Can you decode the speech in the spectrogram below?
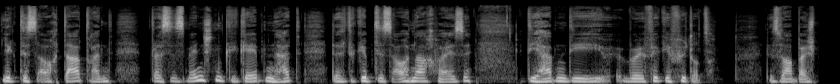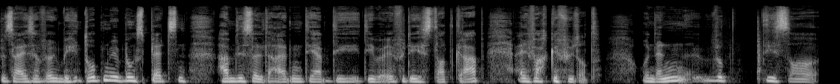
liegt es auch daran, dass es Menschen gegeben hat, da gibt es auch Nachweise, die haben die Wölfe gefüttert. Das war beispielsweise auf irgendwelchen Truppenübungsplätzen, haben die Soldaten, die haben die, die Wölfe, die es dort gab, einfach gefüttert. Und dann wird dieser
